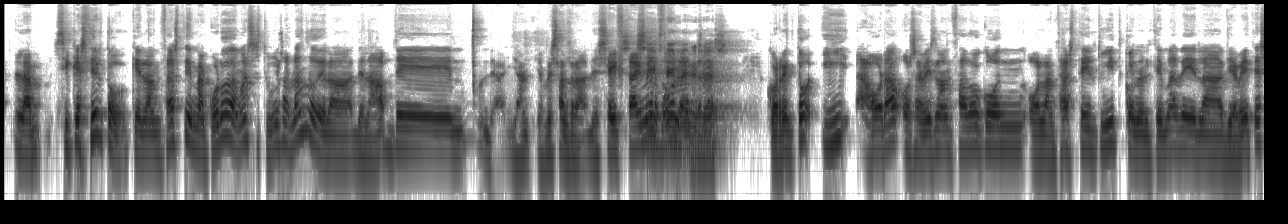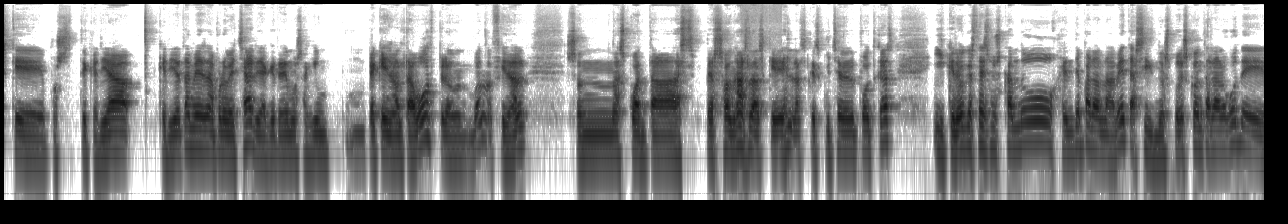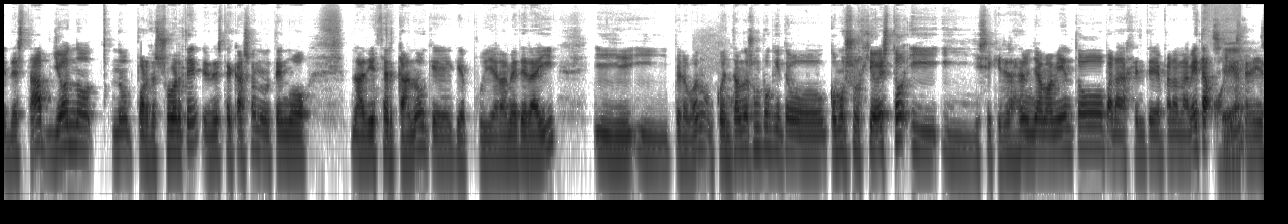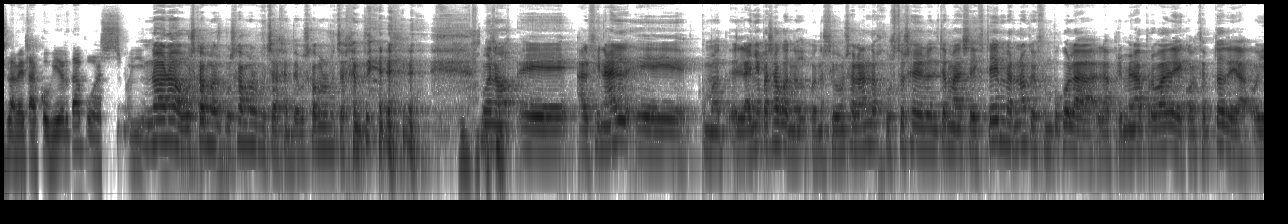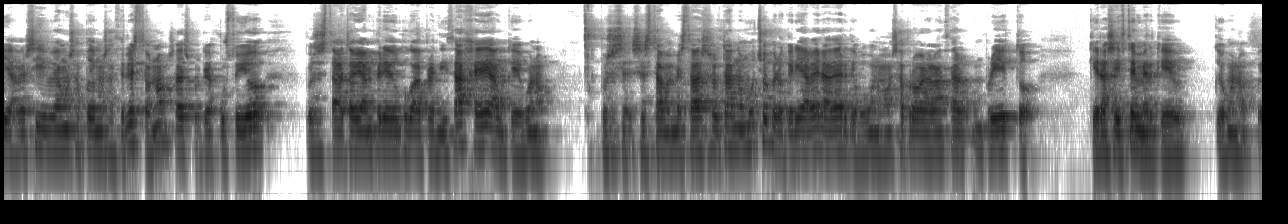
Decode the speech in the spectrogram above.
sí que es cierto que lanzaste, me acuerdo además, estuvimos hablando de la, de la app de, ya, me saldrá, de Safe Timer, ¿no? Correcto. Y ahora os habéis lanzado con, o lanzaste el tweet con el tema de la diabetes, que pues te quería, quería también aprovechar, ya que tenemos aquí un, pequeño altavoz, pero bueno, al final son unas cuantas personas las que, las que escuchen el podcast y creo que estáis buscando gente para la beta. Si nos puedes contar algo de, esta app. Yo no, no, por suerte, en este caso no tengo nadie cercano que, que pudiera meter ahí, y, pero bueno, cuéntanos un poquito cómo surgió esto y, si quieres hacer un llamamiento para gente para la beta o ya tenéis la beta cubierta, pues No, no, buscamos, buscamos mucha gente, buscamos mucha gente. bueno, eh, al final, eh, como el año pasado cuando, cuando estuvimos hablando, justo salió el tema de SafeTimber, ¿no? Que fue un poco la, primera prueba de concepto de, oye, a ver si vamos a, podemos hacer esto, ¿no? ¿Sabes? Porque justo yo pues estaba todavía en periodo un poco de aprendizaje, aunque bueno, pues se, estaba, me estaba soltando mucho, pero quería ver, a ver, digo, bueno, vamos a probar a lanzar un proyecto que era SafeTimer, que, que bueno,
